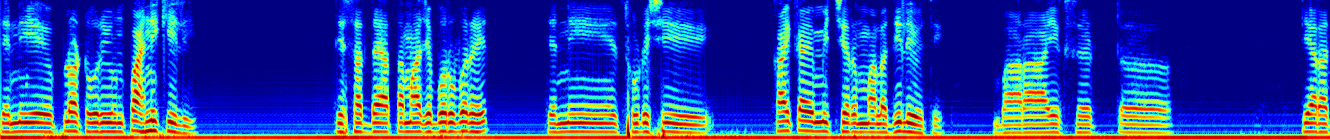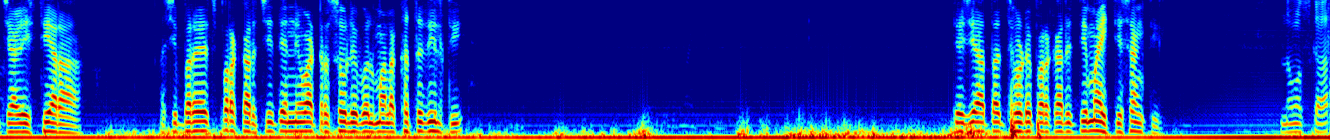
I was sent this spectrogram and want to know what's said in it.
त्यांनी प्लॉटवर येऊन पाहणी केली. ते सध्या आता माझ्याबरोबर आहेत. त्यांनी थोडीशी काय काय मिक्चर मला दिले होते. बारा एकसष्ट तेरा चाळीस तेरा अशी बऱ्याच प्रकारची त्यांनी वॉटर सोलेबल मला खतं दिली ती त्याची आता थोड्या प्रकारे ती माहिती सांगतील. नमस्कार.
